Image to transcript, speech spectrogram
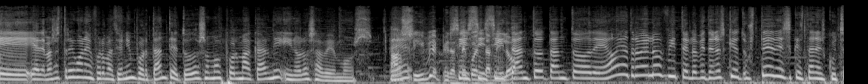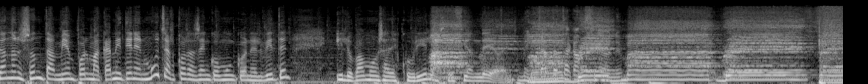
Eh, y además os traigo una información importante, todos somos Paul McCartney y no lo sabemos. Ah, ¿eh? sí, espérate, sí, sí, sí, tanto, tanto de, ay, otra vez los Beatles, los Beatles, es que ustedes que están escuchándonos son también Paul McCartney, tienen muchas cosas en común con el Beatle y lo vamos a descubrir en la sección de hoy. Me encanta esta canción. ¿eh?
